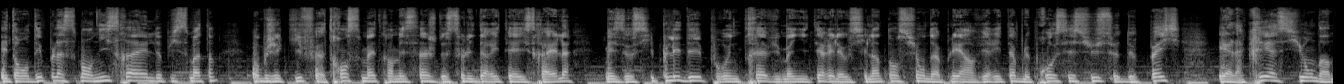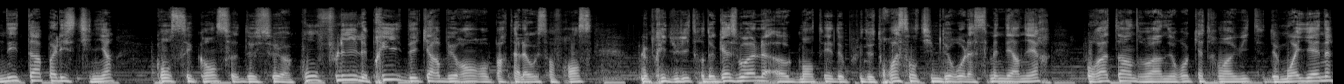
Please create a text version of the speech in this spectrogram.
est en déplacement en Israël depuis ce matin. Objectif, transmettre un message de solidarité à Israël, mais aussi plaider pour une trêve humanitaire. Il a aussi l'intention d'appeler à un véritable processus de paix et à la création d'un État palestinien. Conséquence de ce conflit, les prix des carburants repartent à la hausse en France. Le prix du litre de gasoil a augmenté de plus de 3 centimes d'euros la semaine dernière pour atteindre 1,88€ de moyenne,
